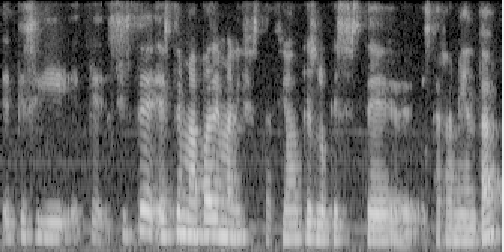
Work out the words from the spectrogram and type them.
eh, que si que existe este mapa de manifestación, que es lo que es este, esta herramienta,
